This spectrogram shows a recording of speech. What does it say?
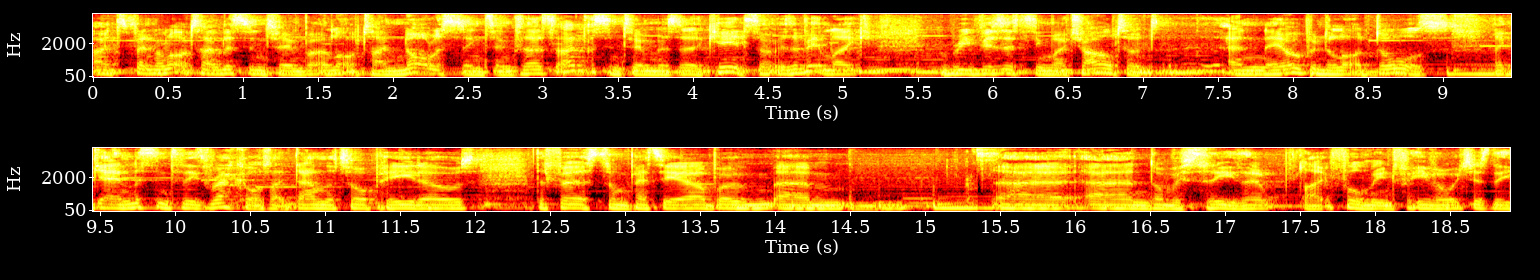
I'd spent a lot of time listening to him but a lot of time not listening to him because I'd listened to him as a kid so it was a bit like revisiting my childhood and it opened a lot of doors. Again listening to these records like Damn the Torpedoes the first Tom Petty album um, uh, and obviously the like Full Moon Fever which is the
